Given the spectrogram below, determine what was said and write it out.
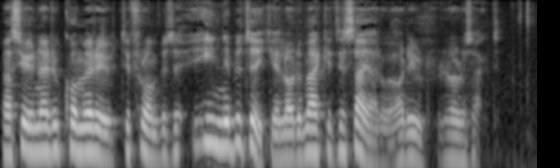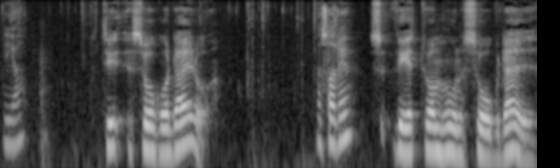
man ser ju när du kommer ut ifrån in i butiken, lade du märke till Saja då? Ja, det har du sagt. Ja. Såg hon dig då? Vad sa du? Vet du om hon såg dig?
